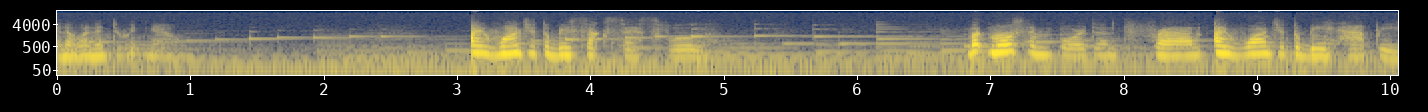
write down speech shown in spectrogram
And I want to do it now. I want you to be successful. But most important, Fran, I want you to be happy.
